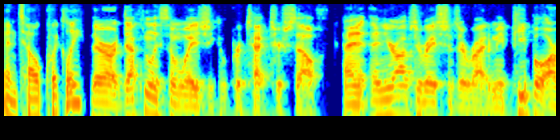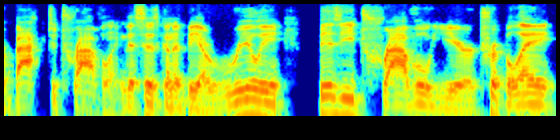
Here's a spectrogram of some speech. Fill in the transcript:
and tell quickly? There are definitely some ways you can protect yourself. And, and your observations are right. I mean, people are back to traveling. This is going to be a really busy travel year. AAA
